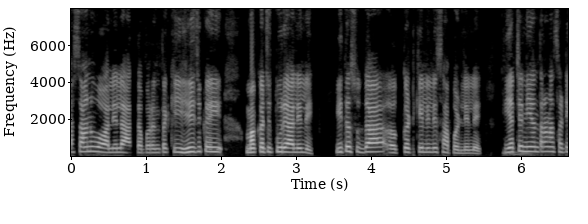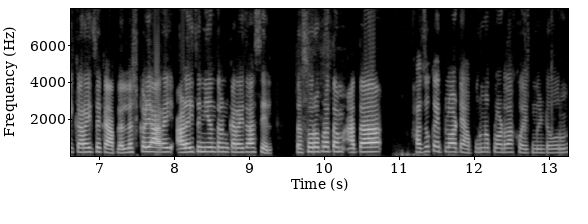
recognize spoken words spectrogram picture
असा अनुभव आलेला आतापर्यंत की हे जे काही मकाचे तुरे आलेले इथं सुद्धा कट केलेले सापडलेले. याच्या नियंत्रणासाठी करायचं काय? आपल्याला लष्करी आळी आळाईचं नियंत्रण करायचं असेल तर सर्वप्रथम आता हा जो काही प्लॉट आहे हा पूर्ण प्लॉट दाखव एक मिनिट वरून.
